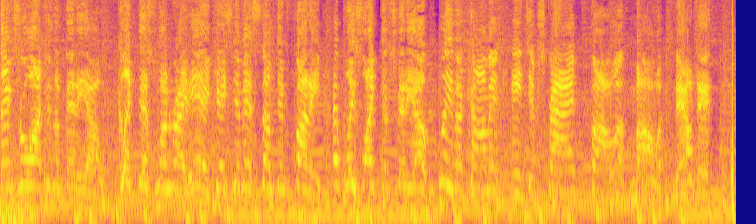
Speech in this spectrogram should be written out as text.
Thanks for watching the video. Click this one right here in case you missed something funny. And please like this video, leave a comment, and subscribe, follow, Mo. Nailed it!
